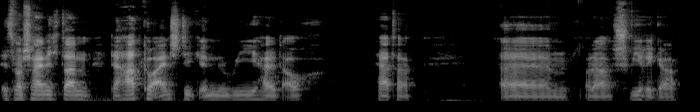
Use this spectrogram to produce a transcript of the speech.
ist wahrscheinlich dann der Hardcore-Einstieg in Wii halt auch härter ähm, oder schwieriger.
